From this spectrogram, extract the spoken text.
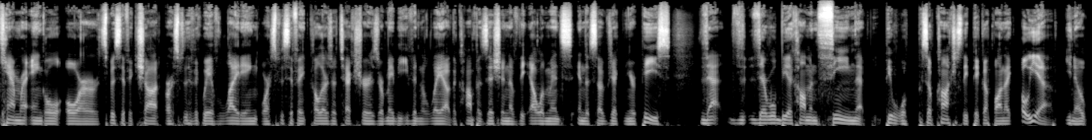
camera angle or specific shot or specific way of lighting or specific colors or textures or maybe even the layout, the composition of the elements in the subject in your piece. That th- there will be a common theme that people will subconsciously pick up on, like, oh yeah, you know,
